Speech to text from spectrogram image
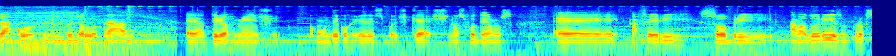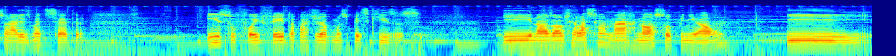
De acordo com o que foi dialogado é, anteriormente com o decorrer desse podcast, nós podemos é, aferir sobre amadorismo, profissionalismo, etc. Isso foi feito a partir de algumas pesquisas e nós vamos relacionar nossa opinião e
